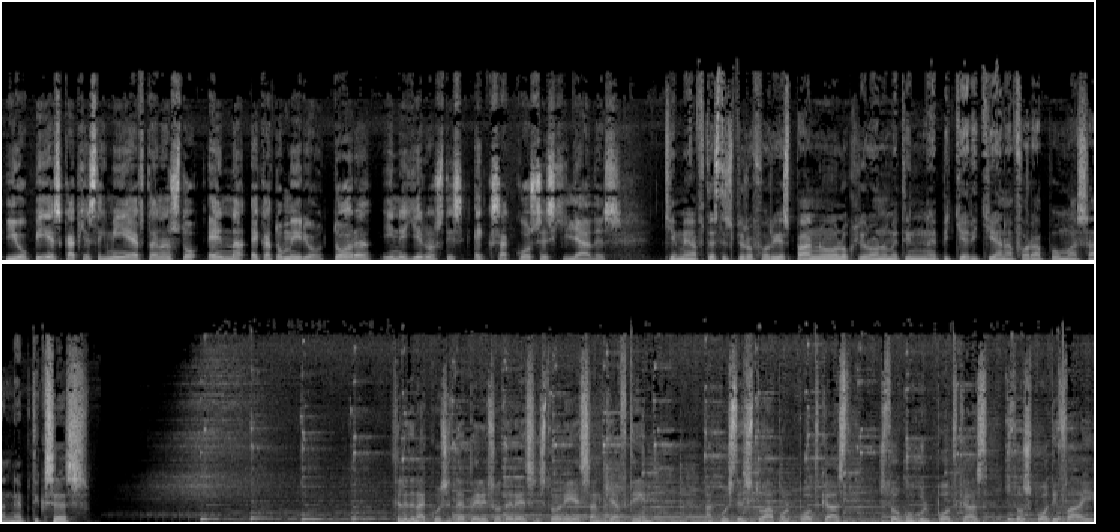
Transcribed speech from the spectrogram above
οι οποίες κάποια στιγμή έφταναν στο 1 εκατομμύριο. Τώρα είναι γύρω στις 600.000. Και με αυτές τις πληροφορίες πάνω ολοκληρώνουμε την επικαιρική αναφορά που μας ανέπτυξες. Θέλετε να ακούσετε περισσότερες ιστορίες σαν και αυτήν; Ακούστε στο Apple Podcast, στο Google Podcast, στο Spotify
